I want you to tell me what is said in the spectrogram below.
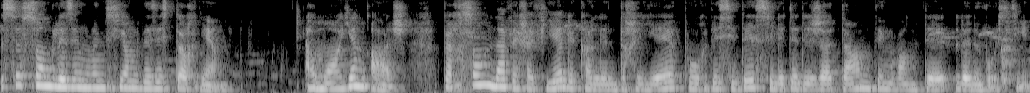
ce sont les inventions des historiens. Au Moyen Âge, personne n'a vérifié le calendrier pour décider s'il était déjà temps d'inventer le nouveau style.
